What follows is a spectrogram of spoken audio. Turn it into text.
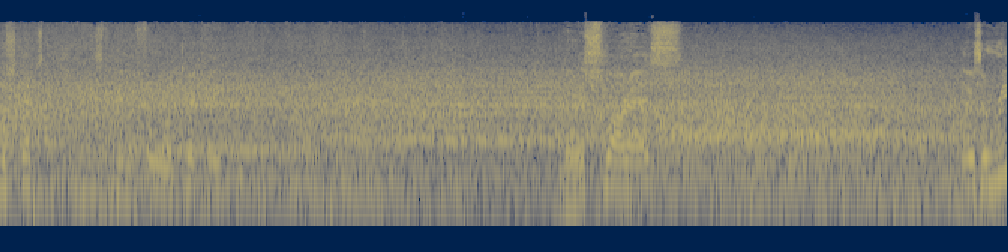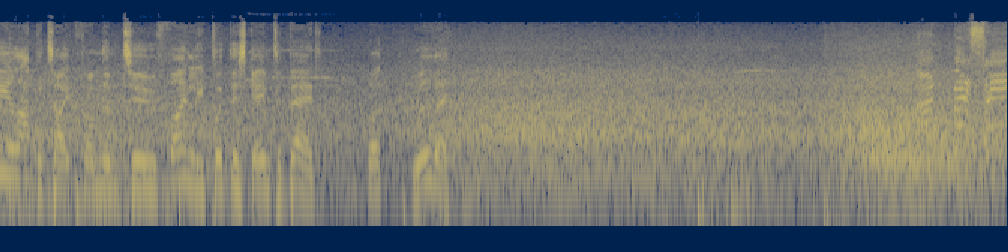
Busquets tries to get it forward quickly. Luis Suarez. There's a real appetite from them to finally put this game to bed, but will they? And Messi!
